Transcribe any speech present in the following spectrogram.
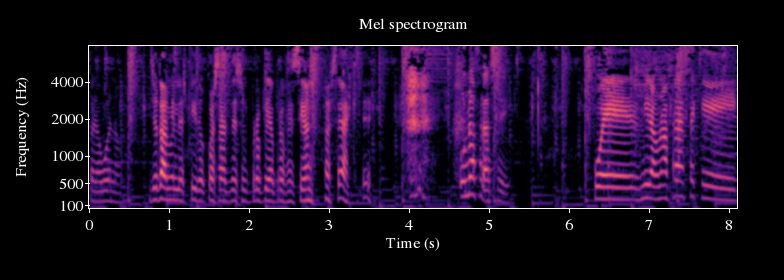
pero bueno, yo también les pido cosas de su propia profesión, o sea que... Una frase. Pues mira, una frase que,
